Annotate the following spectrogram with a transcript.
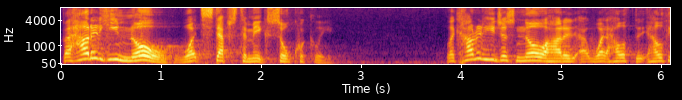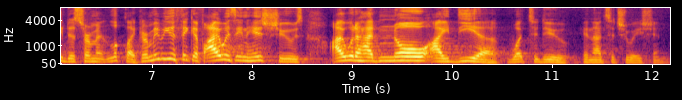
But how did he know what steps to make so quickly? Like, how did he just know how to, uh, what healthy, healthy discernment looked like? Or maybe you think if I was in his shoes, I would have had no idea what to do in that situation.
